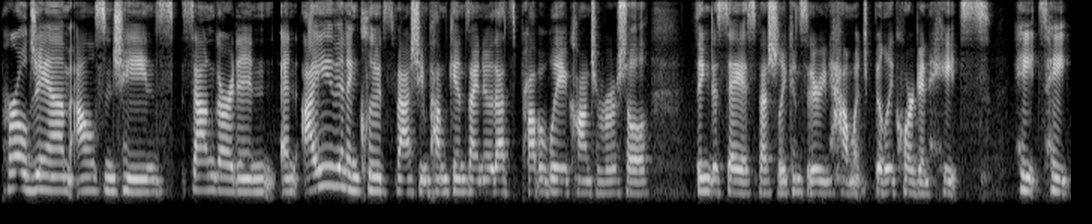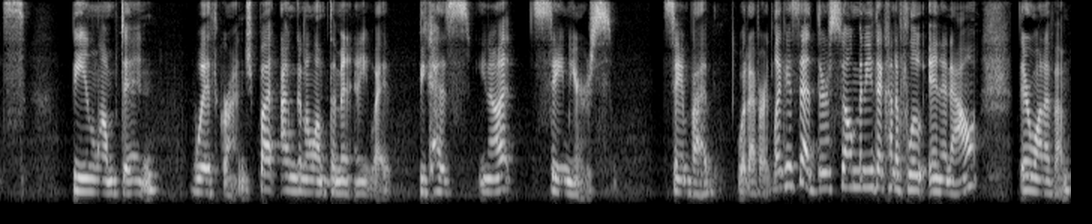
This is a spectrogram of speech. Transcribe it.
Pearl Jam, Alice in Chains, Soundgarden, and I even include Smashing Pumpkins. I know that's probably a controversial thing to say, especially considering how much Billy Corgan hates, hates, hates being lumped in with grunge. But I'm going to lump them in anyway because, you know what? Same years, same vibe, whatever. Like I said, there's so many that kind of float in and out. They're one of them.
